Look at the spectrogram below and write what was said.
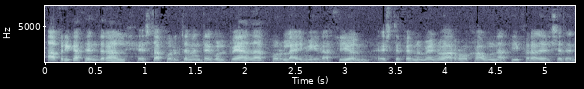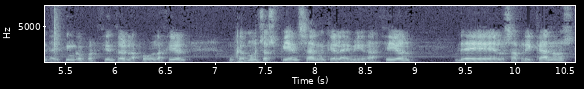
África Central está fuertemente golpeada por la inmigración. Este fenómeno arroja una cifra del 75% de la población, aunque muchos piensan que la inmigración de los africanos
